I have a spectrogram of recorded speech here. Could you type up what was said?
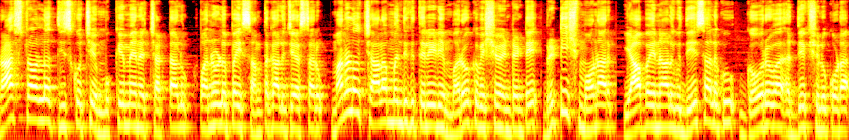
రాష్ట్రాల్లో తీసుకొచ్చే ముఖ్యమైన చట్టాలు పనులపై సంతకాలు చేస్తారు. మనలో చాలా మందికి తెలియని మరొక విషయం ఏంటంటే బ్రిటిష్ మోనార్క్ యాభై నాలుగు దేశాలకు గౌరవ అధ్యక్షులు కూడా.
